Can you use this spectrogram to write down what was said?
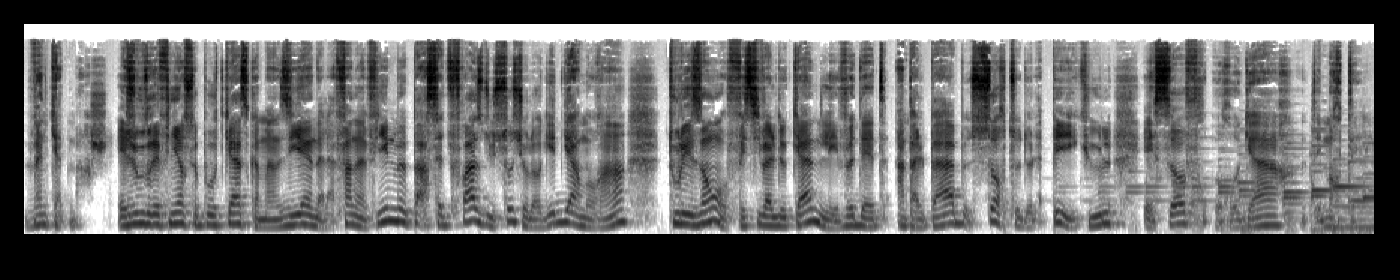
24 marches. Et je voudrais finir ce podcast comme un the à la fin d'un film par cette phrase du sociologue Edgar Morin. Tous les ans, au Festival de Cannes, les vedettes impalpables sortent de la pellicule et s'offrent au regard des mortels.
